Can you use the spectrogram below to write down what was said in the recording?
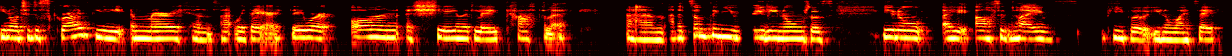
you know, to describe the Americans that were there, they were unashamedly Catholic um, and it's something you really notice. You know, I oftentimes people, you know, might say,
